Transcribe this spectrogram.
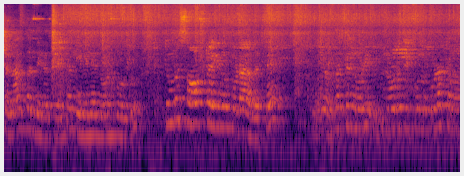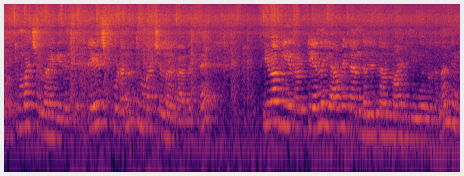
ಚೆನ್ನಾಗಿ ಬಂದಿರುತ್ತೆ ಅಂತ ನೀವೇನೇ ನೋಡ್ಬೋದು. ತುಂಬ ಸಾಫ್ಟ್ ಆಗಿನೂ ಕೂಡ ಆಗುತ್ತೆ. ಮತ್ತೆ ನೋಡಿ ನೋಡೋದಕ್ಕೂ ಕೂಡ ತುಂಬಾ, ತುಂಬ ಚೆನ್ನಾಗಿರುತ್ತೆ. ಟೇಸ್ಟ್ ಕೂಡ ತುಂಬ ಚೆನ್ನಾಗಾಗುತ್ತೆ. ಇವಾಗ ಈ ರೊಟ್ಟಿಯನ್ನು ಯಾವ ವಿಧಾನದಲ್ಲಿ ನಾನು ಮಾಡಿದ್ದೀನಿ ಅನ್ನೋದನ್ನ ನಿಮ್ಮ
